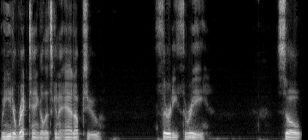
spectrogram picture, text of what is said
We need a rectangle that's going to add up to 33. So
